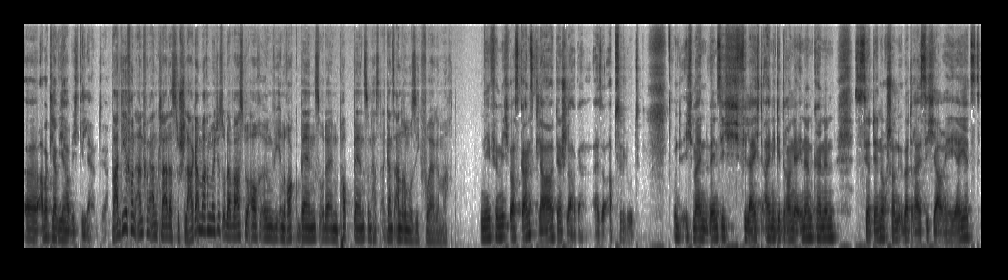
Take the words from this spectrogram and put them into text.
äh, aber Klavier habe ich gelernt, ja. War dir von Anfang an klar, dass du Schlager machen möchtest oder warst du auch irgendwie in Rockbands oder in Popbands und hast ganz andere Musik vorher gemacht? Nee, für mich war es ganz klar der Schlager, also absolut. Und ich meine, wenn sich vielleicht einige dran erinnern können, es ist ja dennoch schon über 30 Jahre her jetzt,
